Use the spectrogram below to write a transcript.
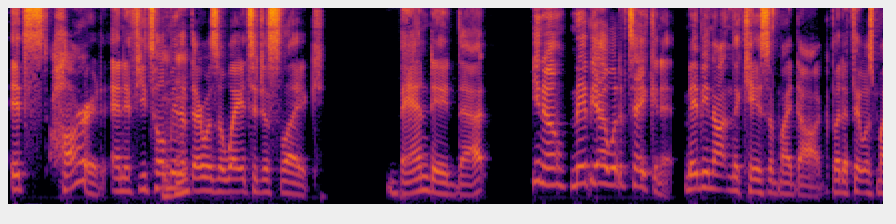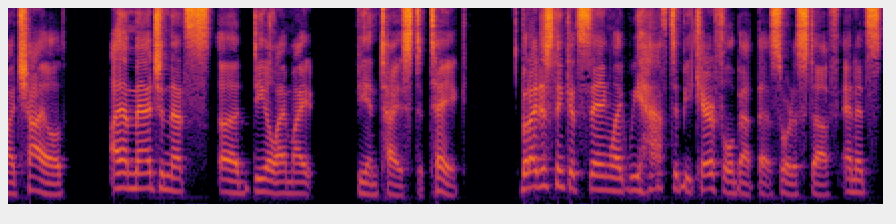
it's hard. And if you told me Mhm. that there was a way to just like band-aid that you know maybe I would have taken it. Maybe not in the case of my dog but if it was my child I imagine that's a deal I might be enticed to take. But I just think it's saying like we have to be careful about that sort of stuff. And it's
